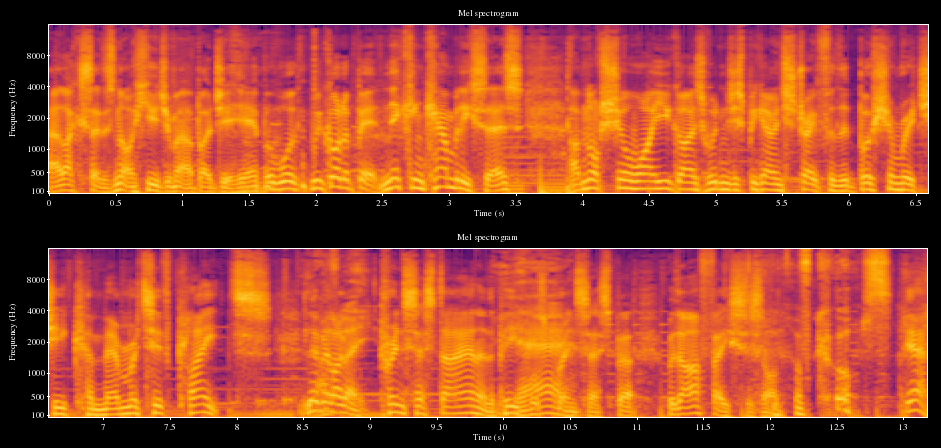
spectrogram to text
Uh, like I said, there's not a huge amount of budget here, but we're, we've got a bit. Nick in Camberley says, I'm not sure why you guys wouldn't just be going straight for the Bush and Ritchie commemorative plates. A little bit like Princess Diana, the People's Yeah. Princess, but with our faces on. Of course. Yeah,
